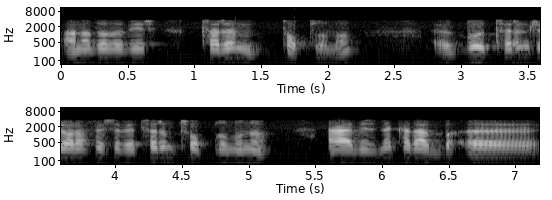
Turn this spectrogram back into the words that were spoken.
Anadolu bir tarım toplumu bu tarım coğrafyası ve tarım toplumunu eğer biz ne kadar e,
